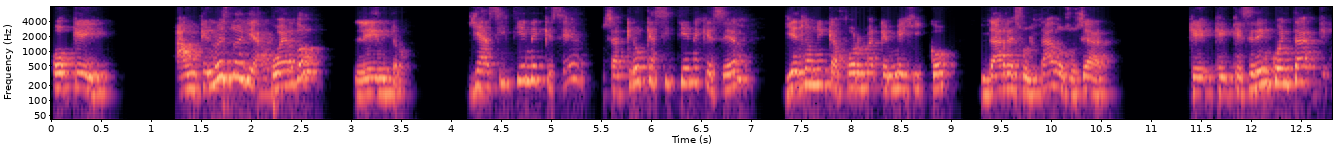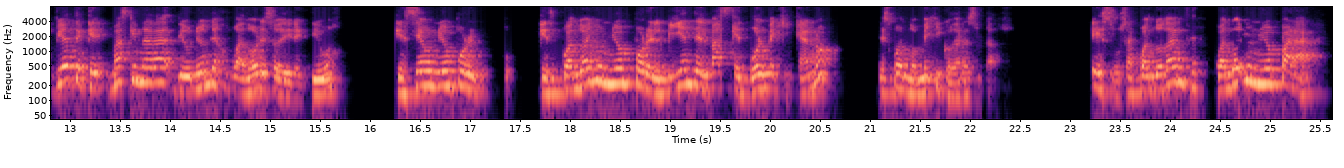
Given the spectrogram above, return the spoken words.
ok, aunque no estoy de acuerdo, le entro. Y así tiene que ser, o sea, creo que así tiene que ser y es la única forma que México da resultados, o sea, que, que, se den cuenta, fíjate que más que nada de unión de jugadores o de directivos, que sea unión por, que cuando hay unión por el bien del básquetbol mexicano, es cuando México da resultados. eso, o sea, cuando dan, cuando hay unión para,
